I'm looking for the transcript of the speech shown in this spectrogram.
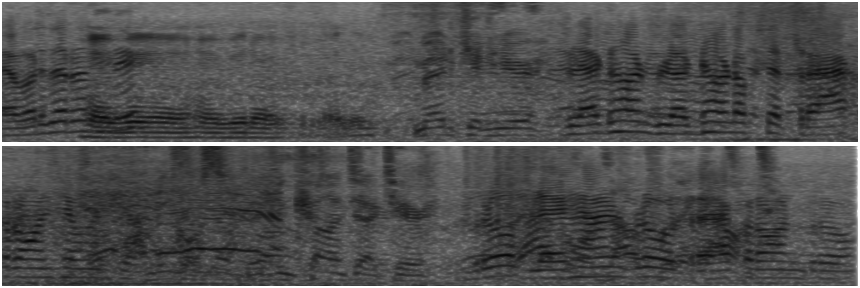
ever the run? Heavy, heavy rifle. I think. Medkit here. Bloodhound, bloodhound of the track round से मुझे. Making contact here. Bro, bloodhound bro, track round bro.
